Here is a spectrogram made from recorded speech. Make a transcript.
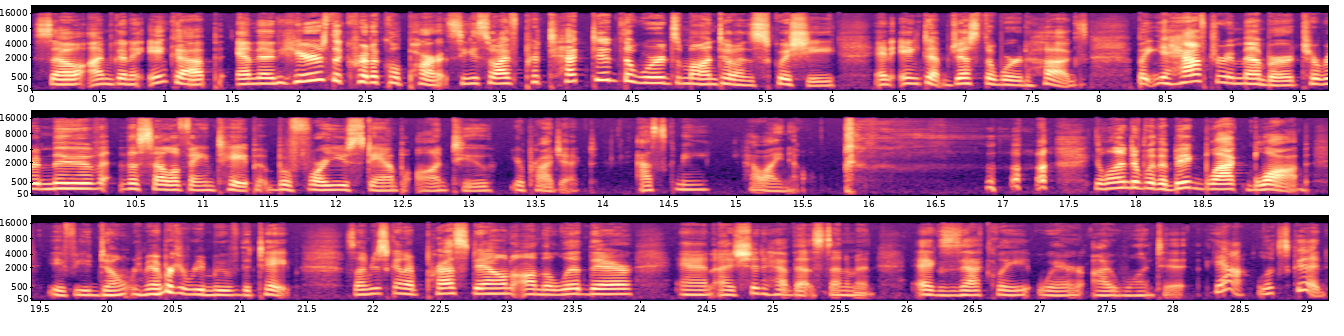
So I'm going to ink up, and then here's the critical part. See, so I've protected the words Mondo and squishy and inked up just the word hugs. But you have to remember to remove the cellophane tape before you stamp onto your project. Ask me how I know. You'll end up with a big black blob if you don't remember to remove the tape. So I'm just going to press down on the lid there and I should have that sentiment exactly where I want it. Yeah, looks good.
